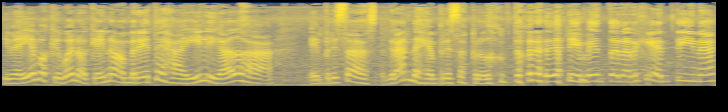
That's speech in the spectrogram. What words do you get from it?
y veíamos que, bueno, que hay nombretes ahí ligados a empresas, grandes empresas productoras de alimentos en Argentina,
